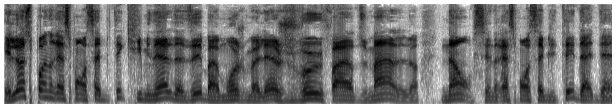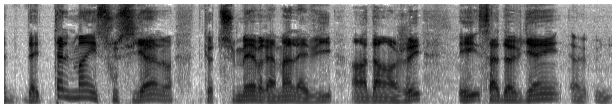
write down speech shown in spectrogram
Et là, c'est pas une responsabilité criminelle de dire, ben moi, je me lève, je veux faire du mal. Là. Non, c'est une responsabilité d'être tellement insouciant que tu mets vraiment la vie en danger. Et ça devient euh, une,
